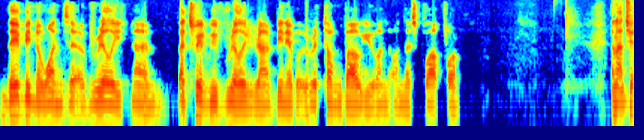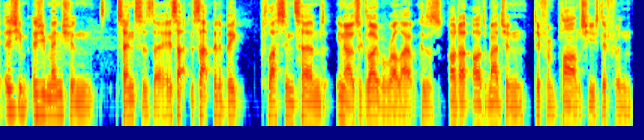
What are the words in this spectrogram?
they've been the ones that have really. Um, that's where we've really uh, been able to return value on on this platform. And actually, as you as you mentioned, sensors there is that has that been a big plus in terms, you know, as a global rollout, because I'd, I'd imagine different plants use different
